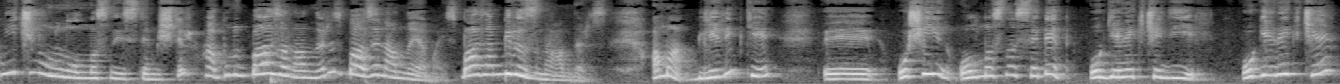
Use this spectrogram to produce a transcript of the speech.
niçin onun olmasını istemiştir? Ha bunu bazen anlarız, bazen anlayamayız. Bazen birazını anlarız. Ama bilelim ki e, o şeyin olmasına sebep o gerekçe değil. O gerekçe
